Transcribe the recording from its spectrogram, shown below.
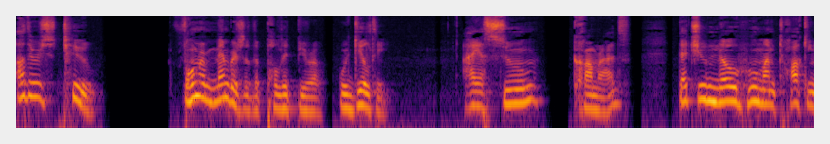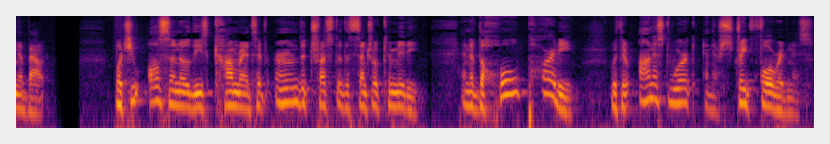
Others, too, former members of the Politburo, were guilty. I assume, comrades, that you know whom I'm talking about. But you also know these comrades have earned the trust of the Central Committee and of the whole party with their honest work and their straightforwardness.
